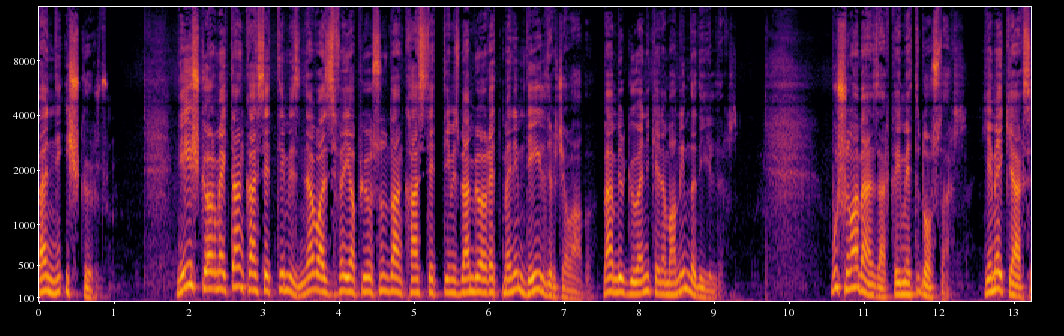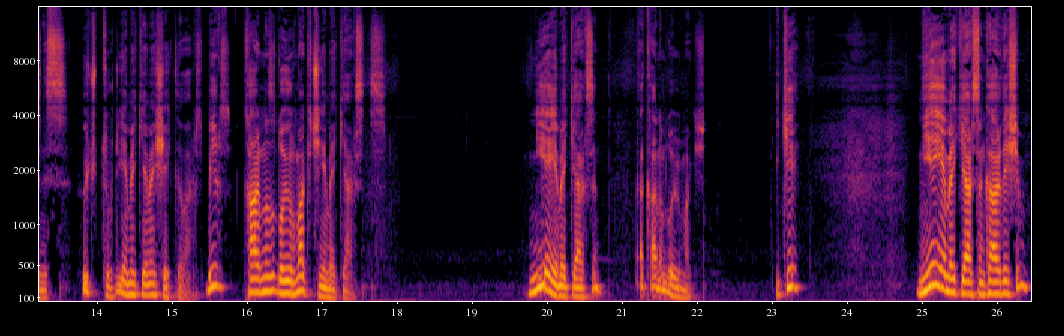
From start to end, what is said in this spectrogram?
Ben ne iş görürüm? Ne iş görmekten kastettiğimiz, ne vazife yapıyorsunuzdan kastettiğimiz ben bir öğretmenim değildir cevabı. Ben bir güvenlik elemanıyım da değildir. Bu şuna benzer kıymetli dostlar. Yemek yersiniz. Üç türlü yemek yeme şekli var. Bir, karnınızı doyurmak için yemek yersiniz. Niye yemek yersin? Ya karnımı doyurmak için. İki, niye yemek yersin kardeşim?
